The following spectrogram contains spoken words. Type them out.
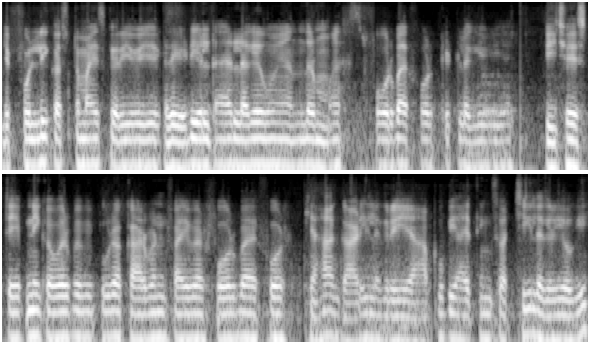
ये फुल्ली कस्टमाइज करी हुई है। रेडियल टायर लगे हुए हैं, अंदर मस्त फोर बाय फोर किट लगी हुई है। पीछे स्टेपनी कवर पे भी पूरा carbon fibre four by four क्या गाड़ी लग रही है? आपको भी आई थिंक सो अच्छी लग रही होगी।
